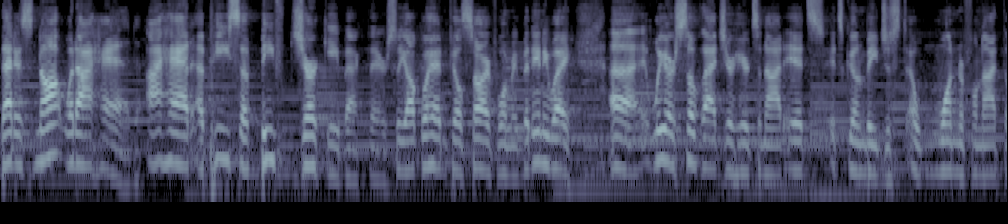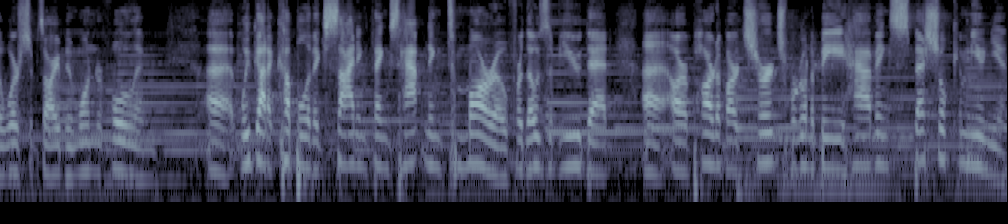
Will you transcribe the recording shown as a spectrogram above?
That is not what I had. I had a piece of beef jerky back there. So y'all go ahead and feel sorry for me. But anyway, uh, we are so glad you're here tonight. It's it's going to be just a wonderful night. The worship's already been wonderful, and uh, we've got a couple of exciting things happening tomorrow. For those of you that uh, are a part of our church, we're going to be having special communion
